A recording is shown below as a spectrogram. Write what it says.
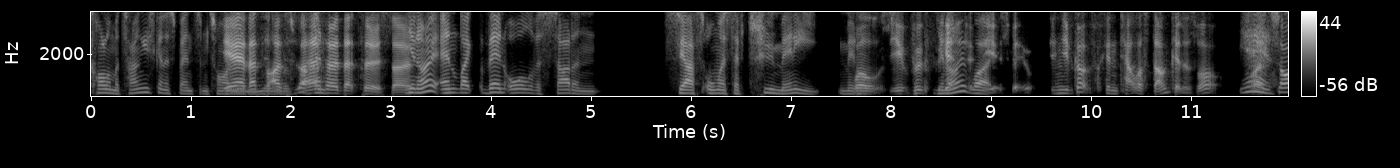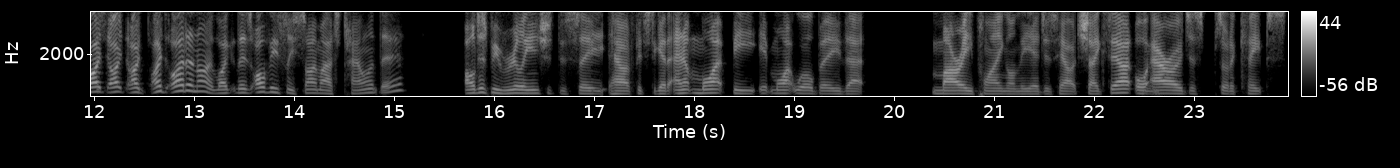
Koloamatangi's going to spend some time. Yeah, that's I've, well. I have And, heard that too. So you know, and like then all of a sudden, Souths almost have too many well, you, forget, you know, like- and you've got fucking Tallis Duncan as well. Yeah, Like, so I, I, I, I, I don't know. Like, there's obviously so much talent there. I'll just be really interested to see how it fits together, and it might be, it might well be that Murray playing on the edges, how it shakes out, or Mm. Arrow just sort of keeps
